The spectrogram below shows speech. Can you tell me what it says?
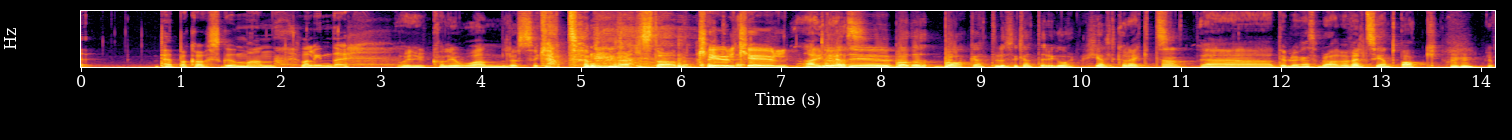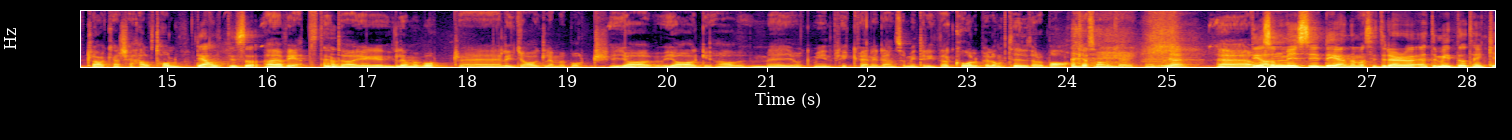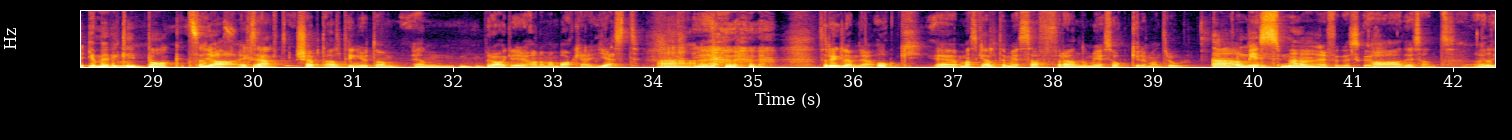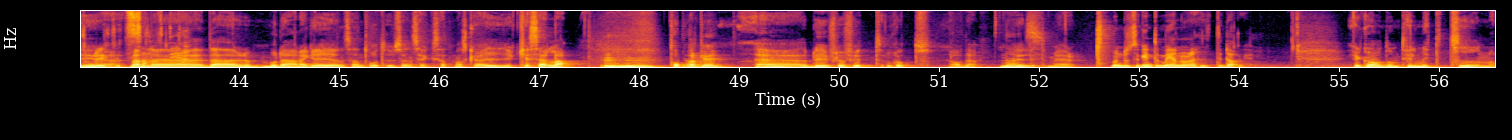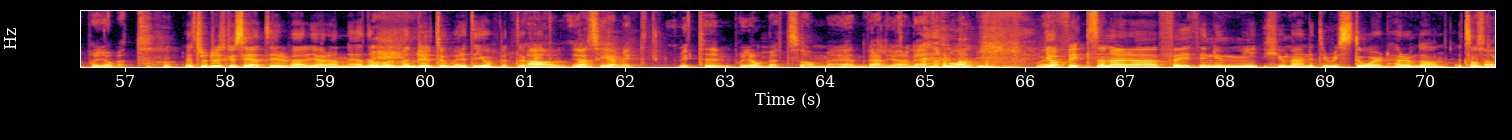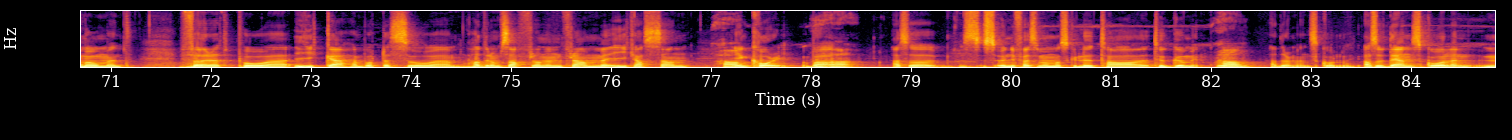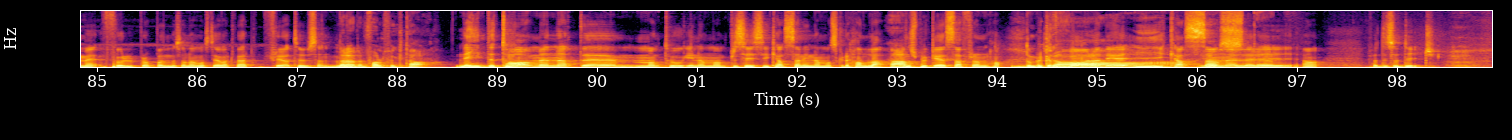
pepparkaksgumman Wallinder. Och Karl-Johan Lussekatten Välstad. Kul, kul. I Du hade ju bada, bakat lussekatter igår. Helt korrekt. Ja. Eh, det blev ganska bra. Det var väldigt sent bak. Mhm. Vi blev klar kanske halv tolv. Det är alltid så. Ja, jag vet. Det, jag glömmer bort, eh, eller jag glömmer bort. Jag, jag av mig och min flickvän är den som inte riktigt har koll på hur lång tid det tar att baka saker. Nej. Eh, Det är en sån mysig idé när man sitter där och äter middag och tänker ja men vi kan ju baka tillsammans. Ja, exakt. Köpt allting utom en bra grej att ha när man bakar. Jäst. Ah. Så det glömde jag. Och eh, man ska alltid ha med saffran och mer socker än man tror. Ah, Och med smör för guds skull. Ja, det är sant. Ja, att det de är är- riktigt Men saftiga. eh, det är moderna grejen sedan 2006 att man ska ha i kesella. Mhm. Toppen. Okej. Eh, det blir fluffigt och gott av det. Det blir Nice. lite mer. Men du tog inte med några hit idag? Jag gav dem till mitt team på jobbet. Jag trodde du skulle säga till välgörande ändamål men du tog med det till jobbet. Och Ja, jag ser mitt, mitt team på jobbet som en välgörande ändamål. Men- Jag fick sån här uh, Faith in hum- Humanity Restored häromdagen. Ett sånt Jaså? moment. För att på uh, ICA här borta så um, hade de saffranen framme i kassan ja. i en korg. Och bara, Aha. alltså, ungefär som om man skulle ta tuggummin. Ja. Hade de en skål med. Alltså den skålen med, fullproppad med sådana måste ha varit värt flera tusen. Men hade folk fick ta? Nej, inte ta, men att eh, man tog innan man, precis i kassan innan man skulle handla. Ja. Annars brukar saffran, ha, de brukar Ja, förvara det i kassan eller i, ja, för att det är så dyrt.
